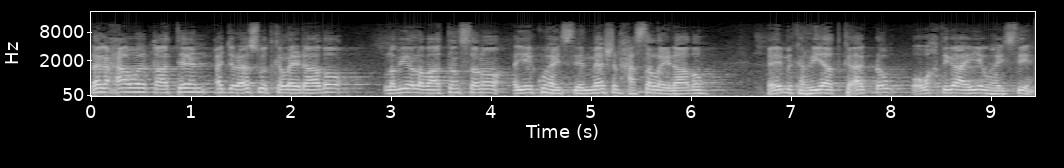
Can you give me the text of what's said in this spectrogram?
Dhagaxaa way qaateen xajar aswadka la ydhaahdo labiyo labaatan sano ayay ku haysteen meeshan xasan la ydhaahdo ee iminka riyaad ka agdhow oo wakhtigaa ay iyagu haysteen.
